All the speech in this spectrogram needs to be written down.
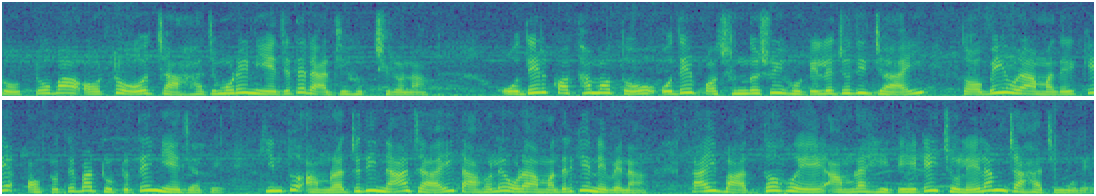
টোটো বা অটো জাহাজ মোড়ে নিয়ে যেতে রাজি হচ্ছিল না। ওদের কথা মতো ওদের পছন্দসই হোটেলে যদি যাই, তবেই ওরা আমাদেরকে অটোতে বা টোটোতে নিয়ে যাবে। কিন্তু আমরা যদি না যাই, তাহলে ওরা আমাদেরকে নেবে না। তাই বাধ্য হয়ে আমরা হেঁটে হেঁটেই চলে এলাম জাহাজ মোড়ে।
